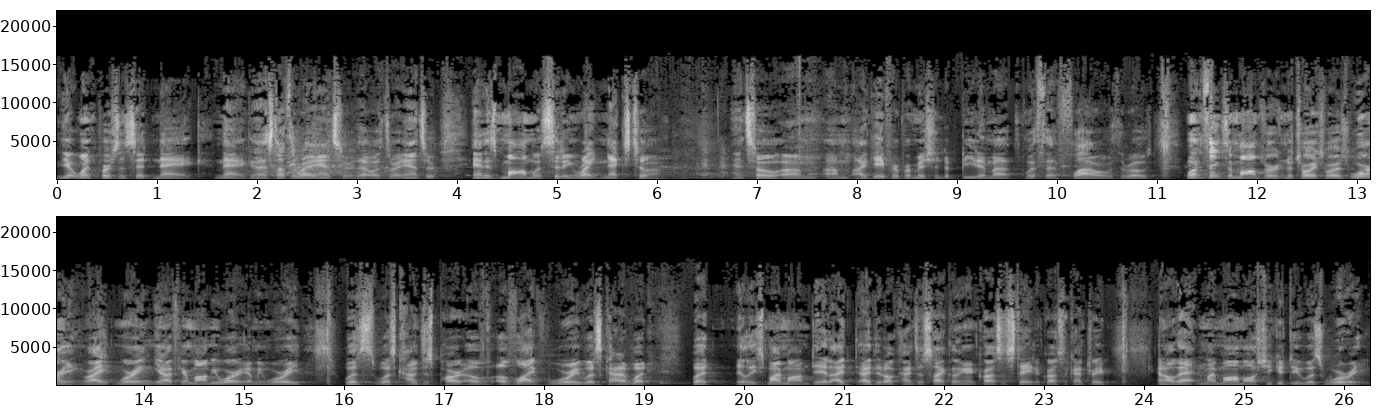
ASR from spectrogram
Yeah, one person said nag, nag, and that's not the right answer. That wasn't the right answer. And his mom was sitting right next to him. And so um, um, I gave her permission to beat him up with a flower, with the rose. One of the things that moms were notorious for is worrying, right? Worrying, you know, if you're a mom, you worry. I mean, worry was, was kind of just part of, of life. Worry was kind of what, what at least my mom did. I, I did all kinds of cycling across the state and across the country and all that, and my mom, all she could do was worry.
